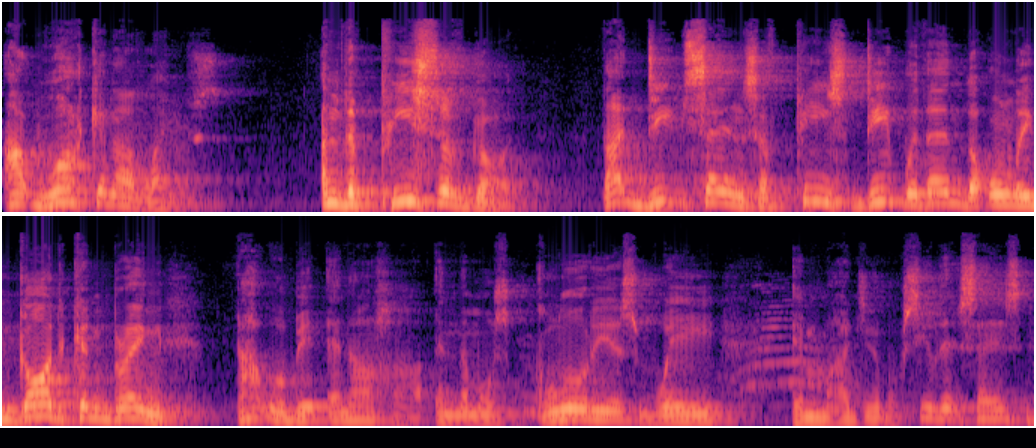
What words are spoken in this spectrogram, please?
at work in our lives. And the peace of God that deep sense of peace deep within that only God can bring, that will be in our heart in the most glorious way imaginable. See what it says?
